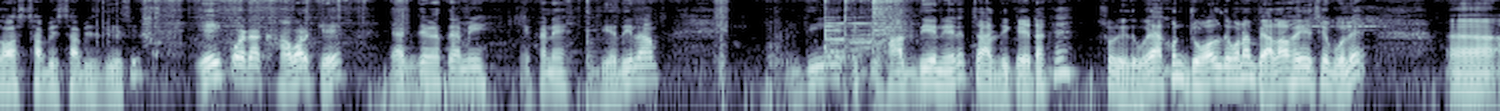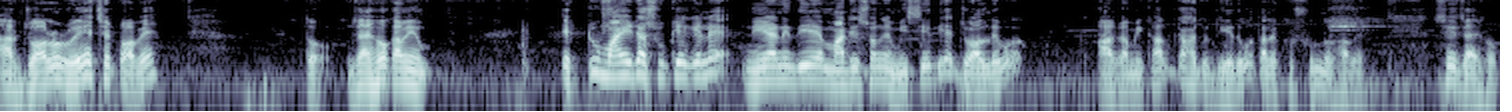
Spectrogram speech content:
দশ, ছাব্বিশ ছাব্বিশ দিয়েছি। এই কটা খাবারকে এক জায়গাতে আমি এখানে দিয়ে দিলাম। দিয়ে একটু হাত দিয়ে নেড়ে চারদিকে এটাকে সরিয়ে দেবো। এখন জল দেবো না, বেলা হয়েছে বলে আর জলও রয়েছে টবে। তো যাই হোক, আমি একটু মাটিটা শুকিয়ে গেলে নিড়ানি দিয়ে মাটির সঙ্গে মিশিয়ে দিয়ে জল দেবো। আগামীকালকে হয়তো দিয়ে দেবো, তাহলে খুব সুন্দর হবে। সে যাই হোক।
